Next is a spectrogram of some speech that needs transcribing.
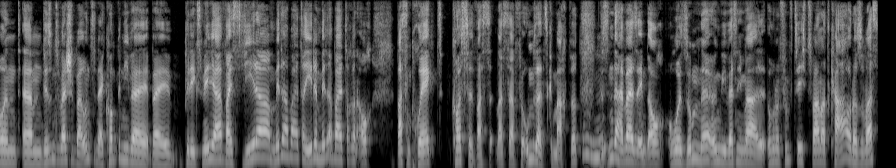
Und ähm, wir sind zum Beispiel bei uns in der Company bei, bei PDX Media, weiß jeder Mitarbeiter, jede Mitarbeiterin auch, was ein Projekt kostet, was, was da für Umsatz gemacht wird. Mhm. Das sind teilweise eben auch hohe Summen, ne? irgendwie, weiß nicht mal, 150, 200k oder sowas.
